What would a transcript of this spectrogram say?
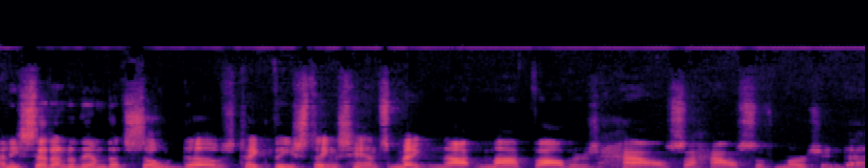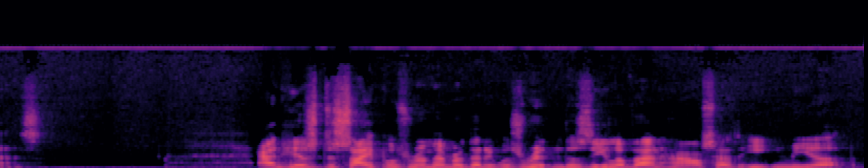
And he said unto them that sold doves, Take these things hence, make not my father's house a house of merchandise. And his disciples remembered that it was written, The zeal of thine house hath eaten me up.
